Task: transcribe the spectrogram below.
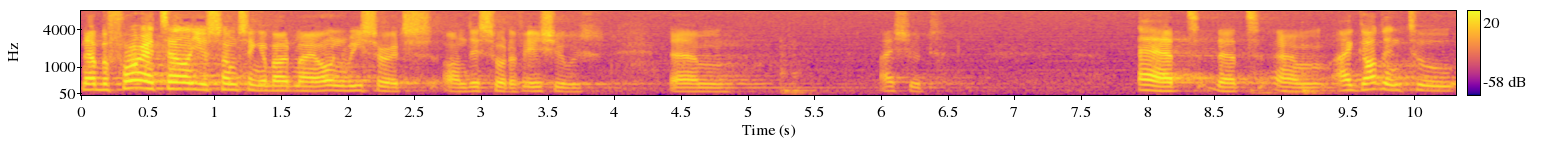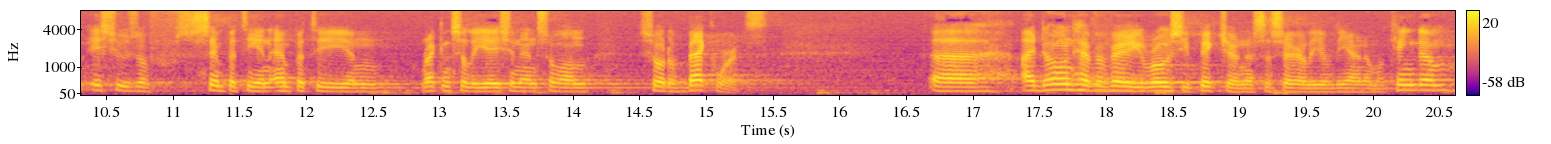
Now, before I tell you something about my own research on this sort of issues, um, I should add that um, I got into issues of sympathy and empathy and reconciliation and so on sort of backwards. Uh, I don't have a very rosy picture necessarily of the animal kingdom.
